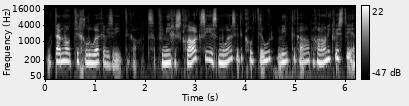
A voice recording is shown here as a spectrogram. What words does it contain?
Und dann wollte ich schauen, wie es weitergeht. Für mich ist klar gewesen, es muss in der Kultur weitergehen, aber ich habe auch nicht gewusst, wie.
